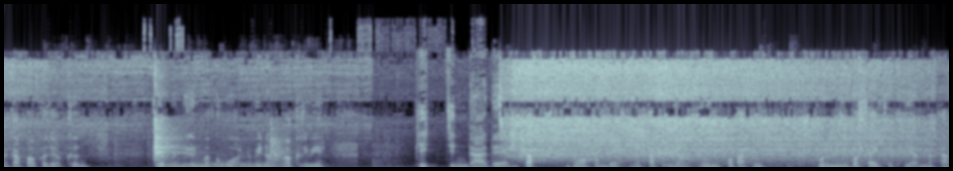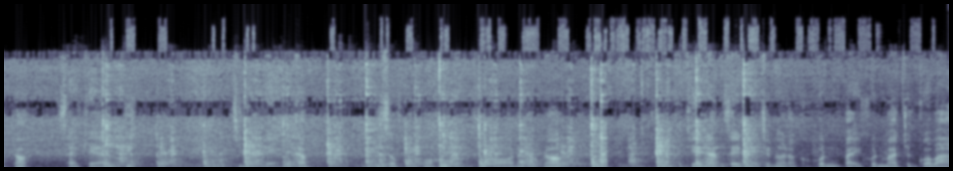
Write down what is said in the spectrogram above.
นะครับ เพราะก็เดี๋ยวเครื่องเครื่องอื่นๆมาขวดนะพี่น้องเนาะก็จะมีพริกจินดาแดงกับหัวหอมแดงนะครับพี่น้องมันมีข้าวผัดนี่มันมีบะใส่กระเทียมนะครับเนาะใส่แค่พริกจินดาแดงกับมิโซะฟองหัวหอมแดงก็พอนะครับเนาะแล้วก็เทน้ำใส่เนยจักหน่อยแล้วก็คนไปคนมาจนกว่าว่า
